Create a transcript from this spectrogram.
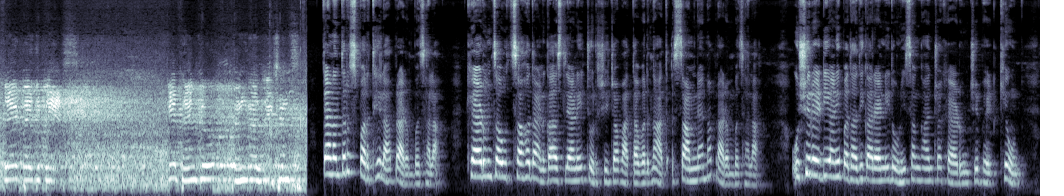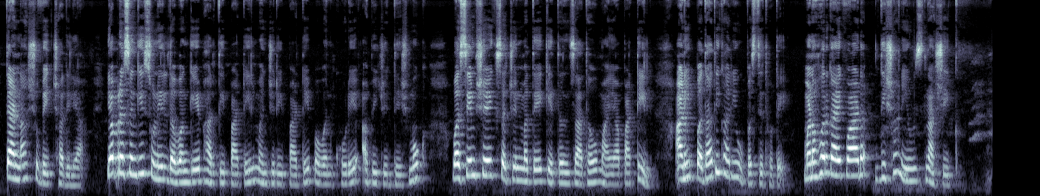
played by the players. Okay, thank you. Congratulations. त्यानंतर स्पर्धेला प्रारंभ झाला खेळाडूंचा उत्साह दांडगा असल्याने चुरशीच्या वातावरणात सामन्यांना प्रारंभ झाला उशी रेड्डी आणि पदाधिकाऱ्यांनी दोन्ही संघांच्या खेळाडूंची भेट घेऊन त्यांना शुभेच्छा दिल्या या प्रसंगी सुनील दवंगे भारती पाटील मंजुरी पाटे पवन खोडे अभिजित देशमुख वसीम शेख सचिन मते केतन जाधव माया पाटील आणि पदाधिकारी उपस्थित होते. मनोहर गायकवाड दिशा न्यूज नाशिक.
